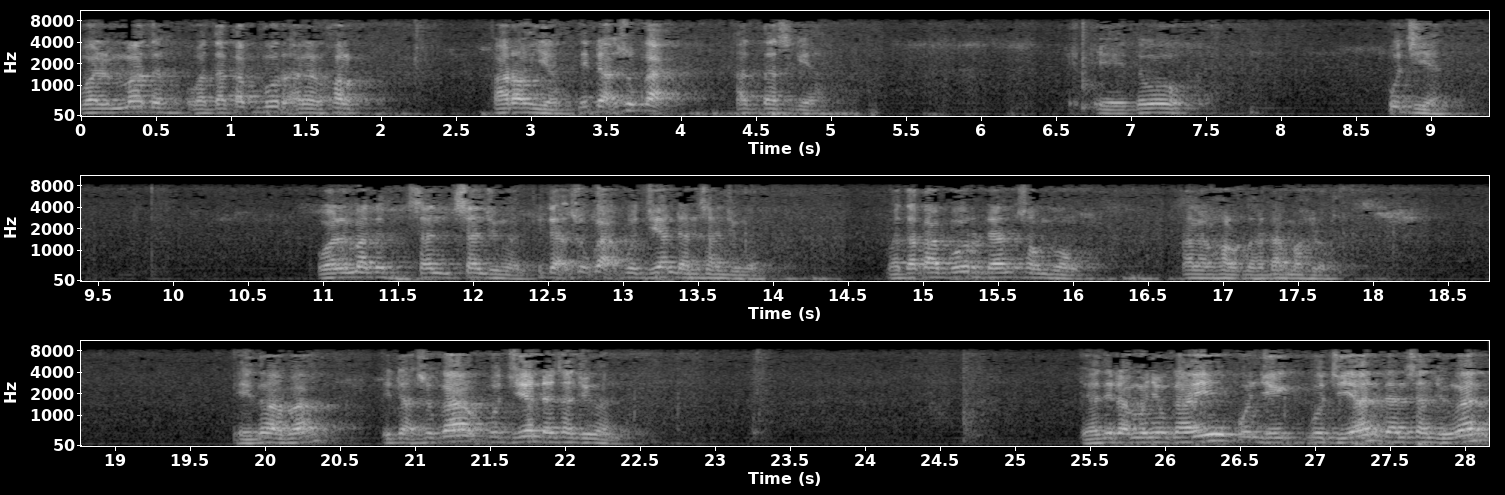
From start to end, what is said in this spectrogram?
wal madh wa takabbur 'alal khalq. Karahiyah, tidak suka at-tazkiyah. Yaitu pujian wal madh sanjungan, tidak suka pujian dan sanjungan. Mata kabur dan sombong alal hal terhadap makhluk. Itu apa? Tidak suka pujian dan sanjungan. Ya tidak menyukai puji, pujian dan sanjungan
